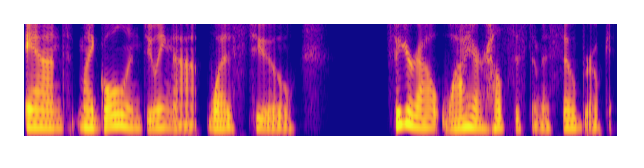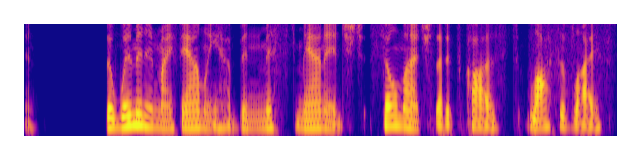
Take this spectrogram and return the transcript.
And my goal in doing that was to figure out why our health system is so broken. The women in my family have been mismanaged so much that it's caused loss of life,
